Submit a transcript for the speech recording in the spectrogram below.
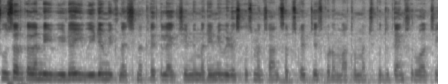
చూసారు కదండి ఈ వీడియో. ఈ వీడియో మీకు నచ్చినట్లయితే లైక్ చేయండి. మరిన్ని వీడియోస్ కోసం మన ఛానల్ సబ్స్క్రైబ్ చేసుకోవడం మాత్రం మర్చిపోద్దు థ్యాంక్స్ ఫర్ వాచింగ్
